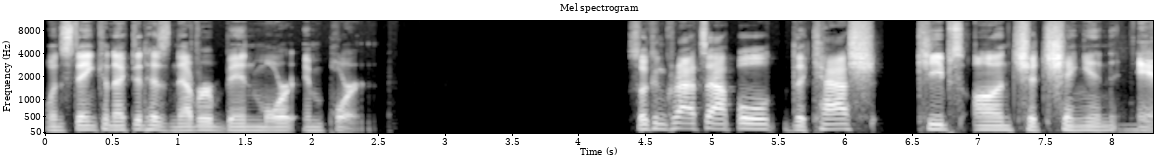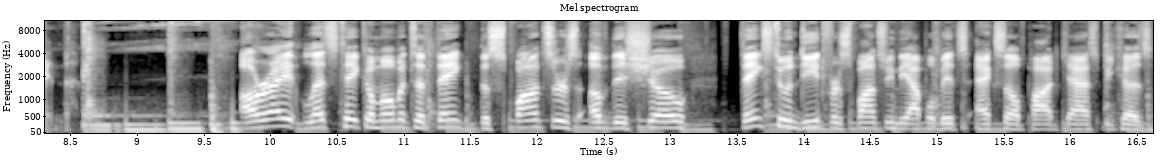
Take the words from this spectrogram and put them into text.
when staying connected has never been more important. So, congrats, Apple. The cash keeps on cha-chinging in. All right, let's take a moment to thank the sponsors of this show. Thanks to Indeed for sponsoring the AppleBits XL podcast because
